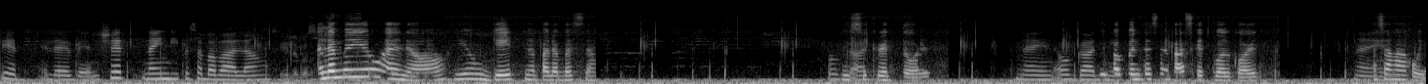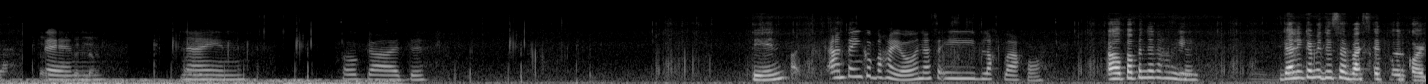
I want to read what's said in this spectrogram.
Shit, 11. Shit, 9 dito sa baba lang. Sige, labas. Alam mo yung ano, yung gate na palabas ng Oh yung god. secret door. 9. Oh god. Yung papunta sa basketball court. 9. Asa ka kuya? Ito, likod lang. 9. Oh god. Tin? Antayin ko ba kayo? Nasa A block ba ako? Oh, papunta na kami doon. Galing kami doon sa basketball court.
